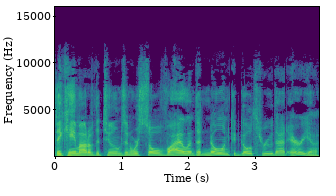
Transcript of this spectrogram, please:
They came out of the tombs and were so violent that no one could go through that area.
